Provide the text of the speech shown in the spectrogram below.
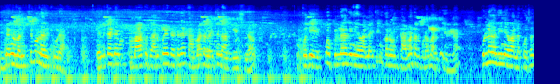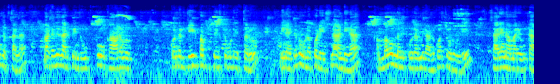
నిజంగా మంచిగా ఉన్నది కూర. ఎందుకంటే మాకు సరిపోయేటట్టుగా టమాటాలు అయితే నాకు చేసిన. కొద్దిగా ఎక్కువ పుల్లగా తినే వాళ్ళు అయితే ఇంకా రెండు టమాటాలు కూడా పడతాయి ఇంకా పుల్లగా తినే వాళ్ళ కోసం చెప్తాను? మాకైతే సరిపోయింది. ఉప్పు కారం కొందరు జీడిపప్పు పేస్ట్ కూడా ఇస్తారు నేనైతే నువ్వుల పొడి వేసిన అండినా అమ్మగా ఉన్నది కూర మీరు అనుకొని చూడండి. సరేనా మరి ఉంటా?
